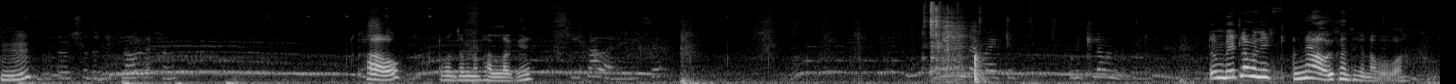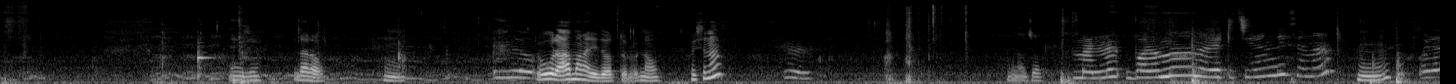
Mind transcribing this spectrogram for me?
হুম? খাও তোমার জন্য ভালো লাগে কি কালার গেছে তারপর একটু বিপ্লবন তুমি বেটলা মানে না ওইখান থেকে নাও বাবা। এই যে দাঁড়াও। হুম। ওরা আমার আগে দেওয়ার তুলো নাও। হয়েছে না? না যাও। মান্না বড় মা একটা চিরুন দিছে না? হুম। ওটা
